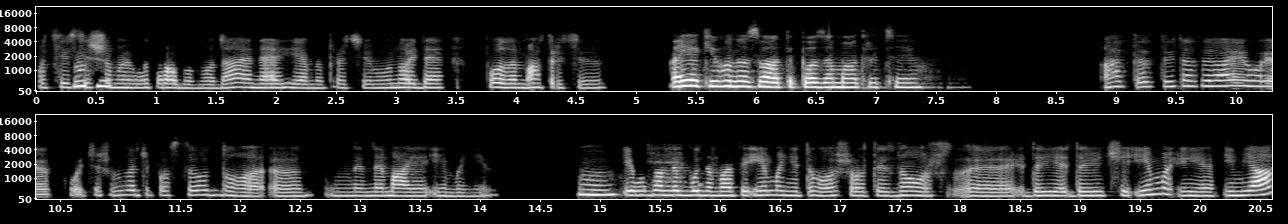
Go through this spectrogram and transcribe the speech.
Оці всі, Мгм. що ми от робимо, да, енергіями працюємо, воно йде поза матрицею. А як його назвати поза матрицею? А ти, ти називай його як хочеш, воно типу все одно е, не, не має імені. М. І воно не буде мати імені, того що ти знову ж е, дає, даючи ім, ім'я,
